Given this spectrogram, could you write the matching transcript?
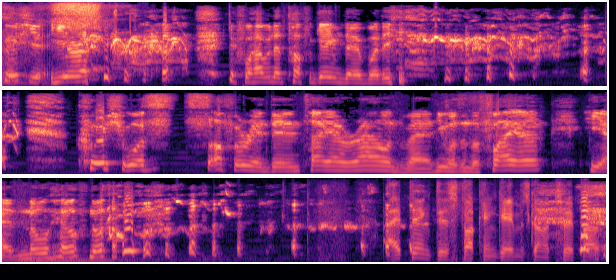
Kush, you, you're right. for having a tough game there, buddy. Kush was suffering the entire round, man. He was in the fire. He had no health, no. I think this fucking game is gonna trip out.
